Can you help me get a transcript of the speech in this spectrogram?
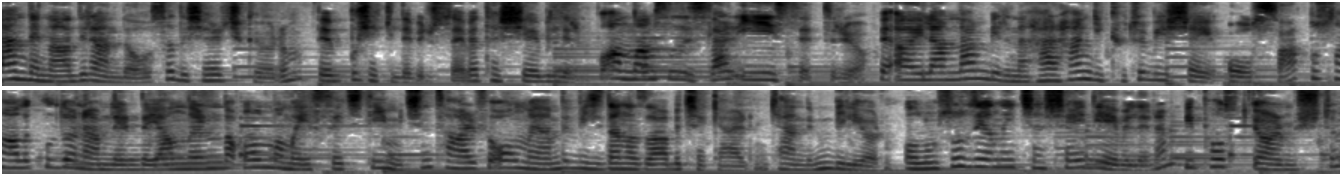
ben de nadiren de olsa dışarı çıkıyorum ve bu şekilde virüsü eve taşıyabilirim. Bu anlamsız hisler iyi hissettiriyor. Ve ailemden birine herhangi kötü bir şey olsa olsa bu sağlıklı dönemlerinde yanlarında olmamayı seçtiğim için tarifi olmayan bir vicdan azabı çekerdim. Kendimi biliyorum. Olumsuz yanı için şey diyebilirim. Bir post görmüştüm.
